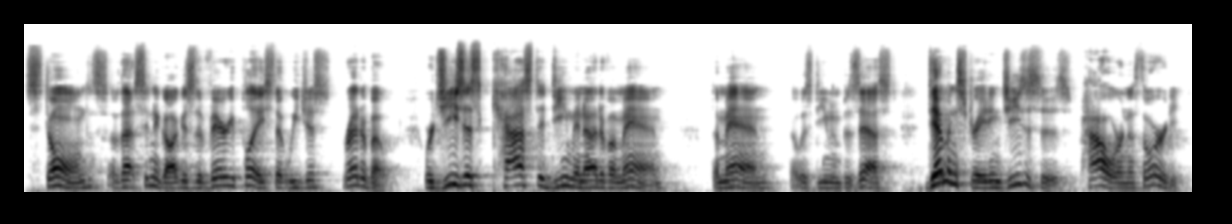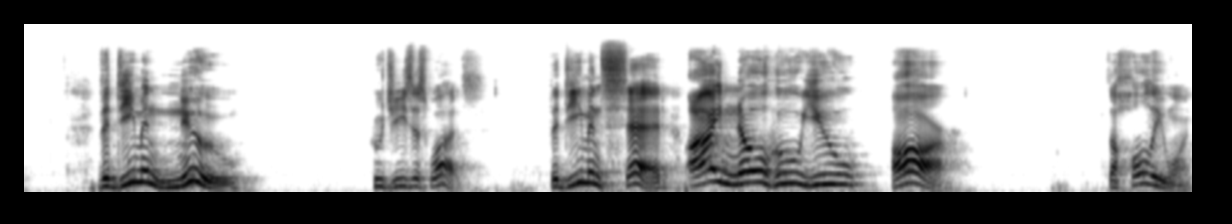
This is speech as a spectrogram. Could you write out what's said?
stones of that synagogue is the very place that we just read about, where Jesus cast a demon out of a man, the man that was demon possessed, demonstrating Jesus' power and authority. The demon knew who Jesus was. The demon said, I know who you are, the Holy One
